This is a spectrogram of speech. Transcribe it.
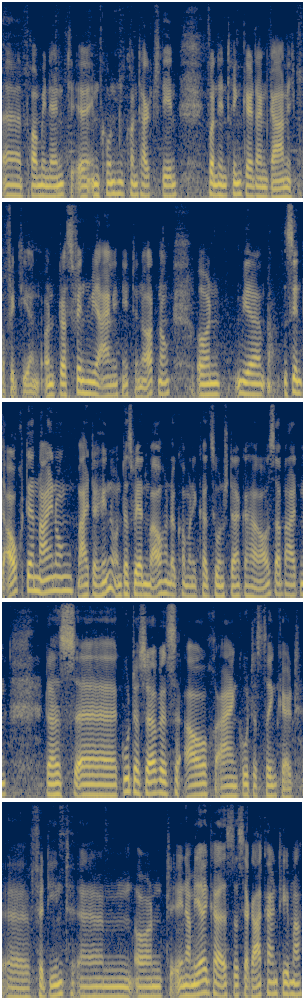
äh, prominent äh, im Kundenkontakt stehen, von den Trinkgeldern gar nicht profitieren. Und das finden wir eigentlich nicht in Ordnung. Und wir sind auch der Meinung, weiterhin, und das werden wir auch in der Kommunikation stärker herausarbeiten, dass äh, guter Service auch ein gutes Trinkgeld äh, verdient. Ähm, und in Amerika ist das ja gar kein Thema.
